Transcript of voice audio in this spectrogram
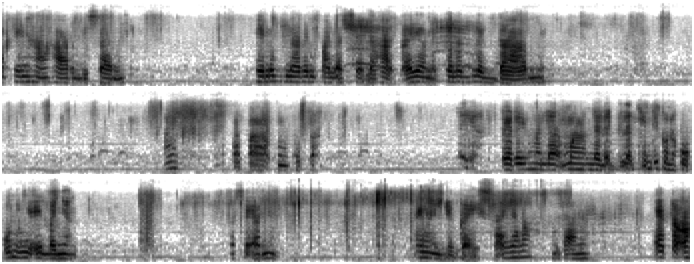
aking haharbisan. Hinog na rin pala siya lahat. Ayan, ito naglag dami. Ay, tapakong ko pa. Ayan, pero yung mga nalaglag, hindi ko nakukunin yung iba niyan. Kasi ano, ay medyo guys, ayan o, ang dami. Ito o,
